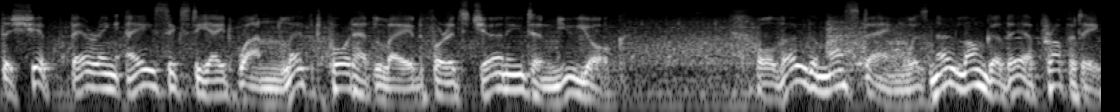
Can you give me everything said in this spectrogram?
the ship bearing A681 left Port Adelaide for its journey to New York. Although the Mustang was no longer their property,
